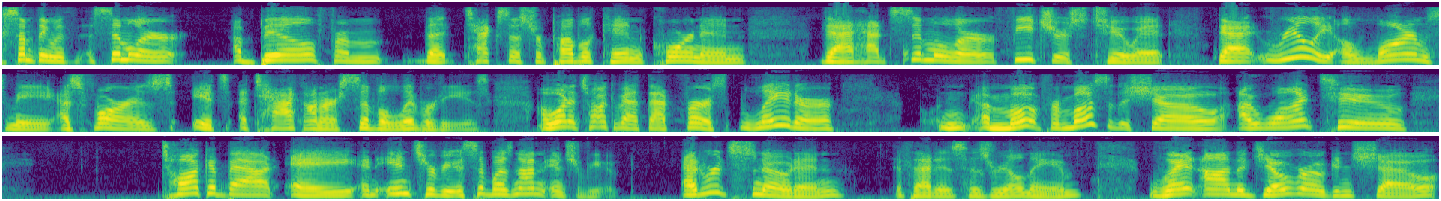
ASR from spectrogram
something with a similar, a bill from the Texas Republican Cornyn that had similar features to it that really alarms me as far as its attack on our civil liberties. I want to talk about that first. Later, for most of the show, I want to talk about a an interview. It was not an interview. Edward Snowden, if that is his real name, went on the Joe Rogan show,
